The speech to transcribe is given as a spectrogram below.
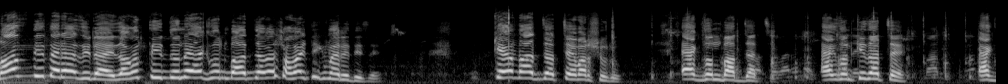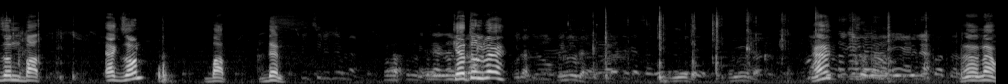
লস দিতে রাজি নাই যখন তিনজনে একজন বাদ যাবে সবাই ঠিক মারি দিছে। কে বাদ যাচ্ছে এবার শুরু? একজন বাদ যাচ্ছে। একজন কি যাচ্ছে? একজন বাদ। একজন বাদ দেন। কে তুলবে? হ্যাঁ? হ্যাঁ নাও।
